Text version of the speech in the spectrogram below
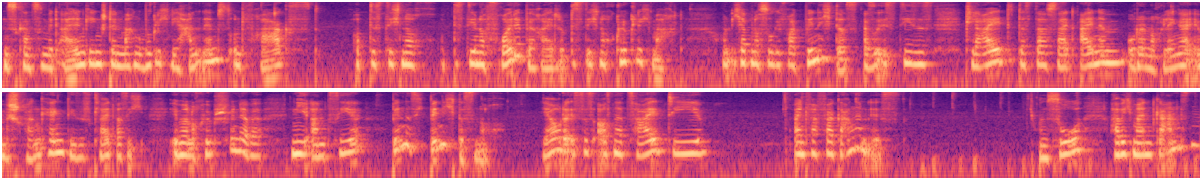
das kannst du mit allen Gegenständen machen, wirklich in die Hand nimmst und fragst, ob das dich noch, ob das dir noch Freude bereitet, ob das dich noch glücklich macht. Und ich habe noch so gefragt, bin ich das? Also ist dieses Kleid, das da seit einem oder noch länger im Schrank hängt, dieses Kleid, was ich immer noch hübsch finde, aber nie anziehe, bin, es, bin ich das noch? Ja, oder ist es aus einer Zeit, die einfach vergangen ist? Und so habe ich meinen ganzen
